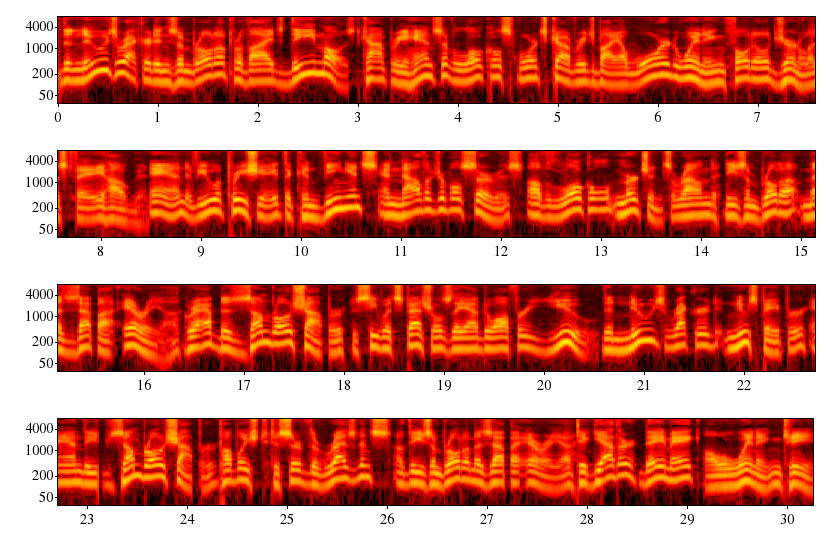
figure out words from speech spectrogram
The News Record in Zumbrota provides the most comprehensive local sports coverage by award-winning photojournalist Faye Haugen. And if you appreciate the convenience and knowledgeable service of local merchants around the Zumbrota Mazeppa area, grab the Zumbro Shopper to see what specials they have to offer you. The News Record newspaper and the Zumbro Shopper, published to serve the residents of the Zumbrota Mazeppa area, together they make a winning team.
